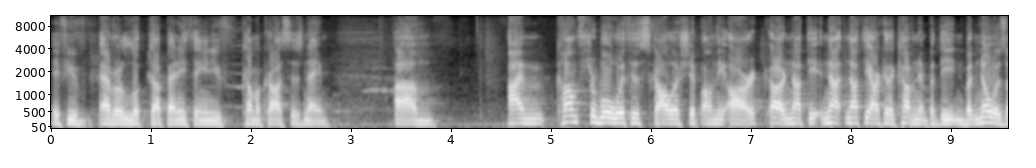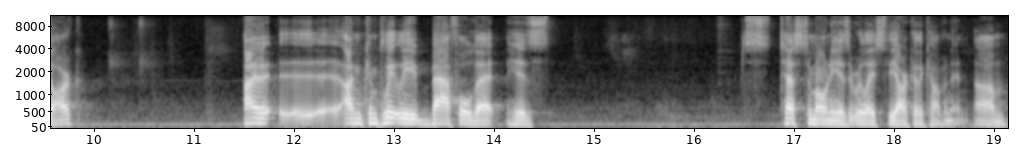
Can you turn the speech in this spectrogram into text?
if you've ever looked up anything and you've come across his name. Um, I'm comfortable with his scholarship on the Ark, or not the, not, not the Ark of the Covenant, but, the, but Noah's Ark. I, uh, I'm completely baffled at his testimony as it relates to the Ark of the Covenant. Um,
